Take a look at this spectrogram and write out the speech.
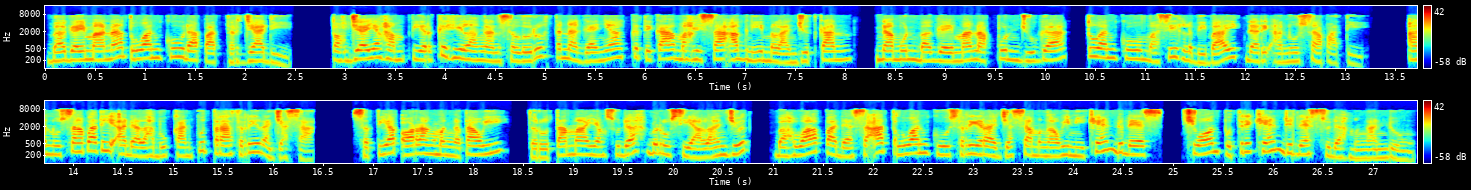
bagaimana tuanku dapat terjadi. Toh Jaya hampir kehilangan seluruh tenaganya ketika Mahisa Agni melanjutkan, namun bagaimanapun juga, tuanku masih lebih baik dari Anusapati. Anusapati adalah bukan putra Sri Rajasa. Setiap orang mengetahui, terutama yang sudah berusia lanjut, bahwa pada saat tuanku Sri Rajasa mengawini Candides, Chuan Putri Candides sudah mengandung.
